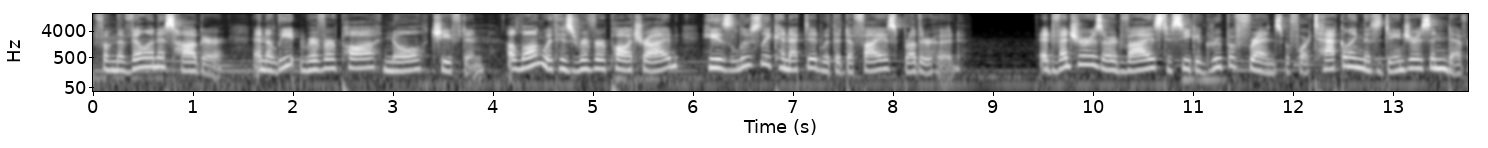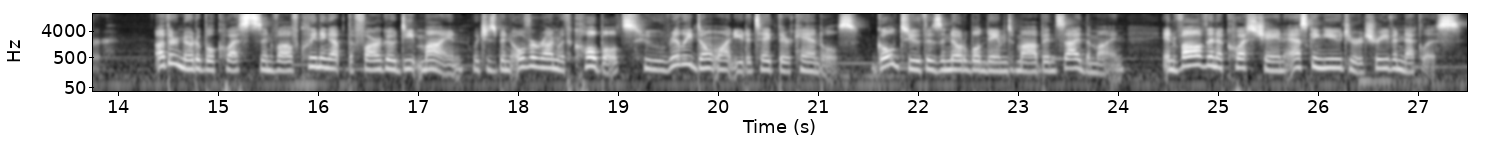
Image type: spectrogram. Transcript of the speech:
from the villainous Hogger, an elite Riverpaw Gnoll chieftain. Along with his Riverpaw tribe, he is loosely connected with the Defias Brotherhood. Adventurers are advised to seek a group of friends before tackling this dangerous endeavor. Other notable quests involve cleaning up the Fargodeep Mine, which has been overrun with kobolds who really don't want you to take their candles. Goldtooth is a notable named mob inside the mine, involved in a quest chain asking you to retrieve a necklace.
